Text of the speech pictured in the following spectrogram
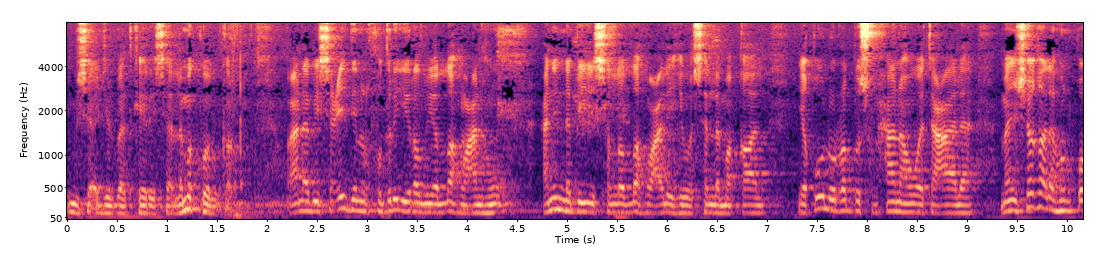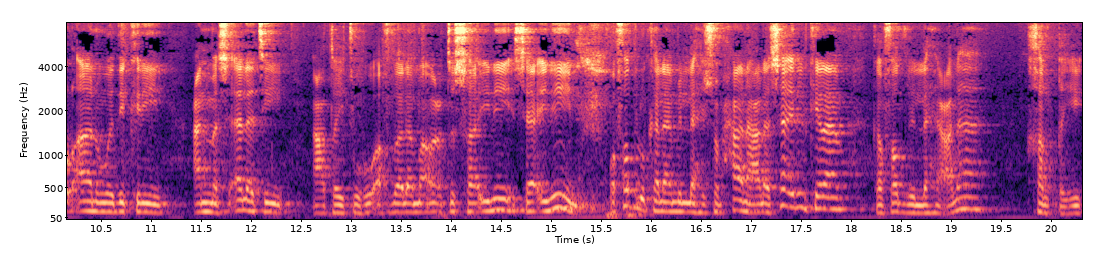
imise ajir baad ka helaysaa lama koobi karo. Can abi saciidin alkhudriyi radi allahu canhu can nabiyi sala allahu alayhi waslama qaal يقول الرب سبحانه وتعالى من شغله القرآن وذكري عن مسألتي أعطيته أفضل ما أعطي السائلين وفضل كلام الله سبحانه على سائر الكلام كفضل الله على خلقه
